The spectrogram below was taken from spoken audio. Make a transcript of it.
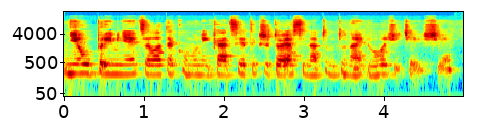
neúprimne, celá tá komunikácia, takže to je asi na tomto najdôležitejšie.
